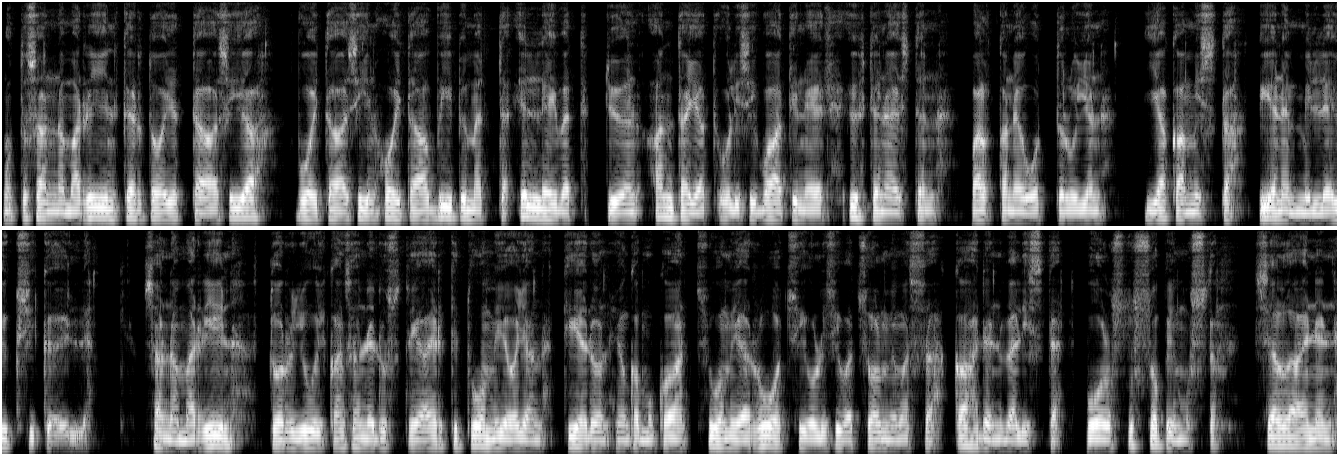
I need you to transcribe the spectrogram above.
mutta Sanna Marin kertoi, että asia voitaisiin hoitaa viipymättä, elleivät työnantajat olisi vaatineet yhtenäisten palkkaneuvottelujen jakamista pienemmille yksiköille. Sanna Marin torjui kansanedustaja Erkki Tuomiojan tiedon, jonka mukaan Suomi ja Ruotsi olisivat solmimassa kahdenvälistä puolustussopimusta. Sellainen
